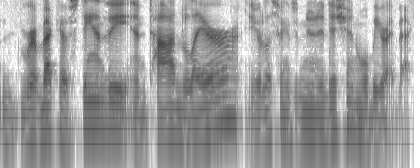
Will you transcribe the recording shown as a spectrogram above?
Rebecca Stanzi, and Todd Lair. You're listening to Noon Edition. We'll be right back.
